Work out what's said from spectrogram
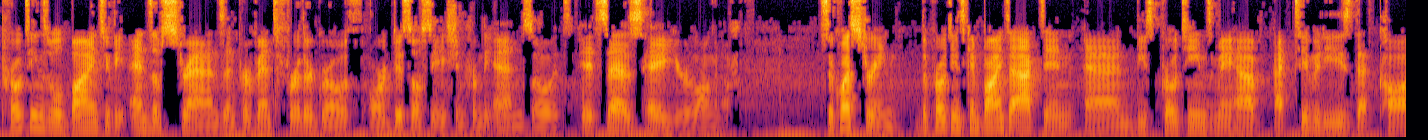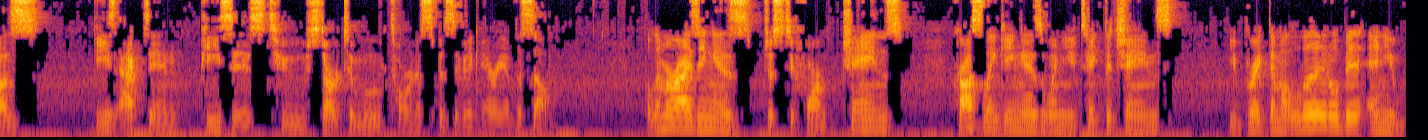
proteins will bind to the ends of strands and prevent further growth or dissociation from the end. So it, it says, hey, you're long enough. Sequestering. The proteins can bind to actin, and these proteins may have activities that cause these actin pieces to start to move toward a specific area of the cell. Polymerizing is just to form chains. Cross-linking is when you take the chains, you break them a little bit, and you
